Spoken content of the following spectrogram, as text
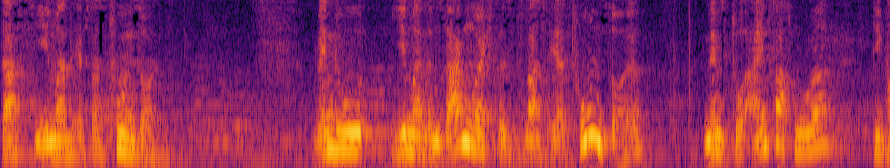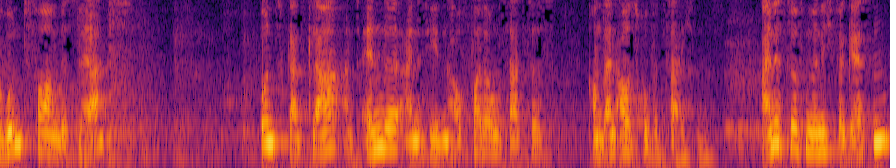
dass jemand etwas tun soll. Wenn du jemandem sagen möchtest, was er tun soll, nimmst du einfach nur die Grundform des Verbs und ganz klar ans Ende eines jeden Aufforderungssatzes kommt ein Ausrufezeichen. Eines dürfen wir nicht vergessen.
